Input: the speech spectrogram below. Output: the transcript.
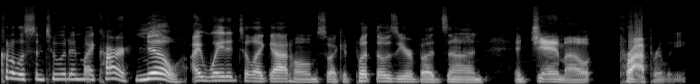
Could have listened to it in my car. No, I waited till I got home so I could put those earbuds on and jam out properly.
